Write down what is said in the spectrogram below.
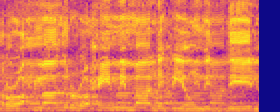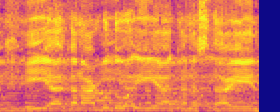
الرحمن الرحيم مالك يوم الدين. إياك نعبد وإياك نستعين.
